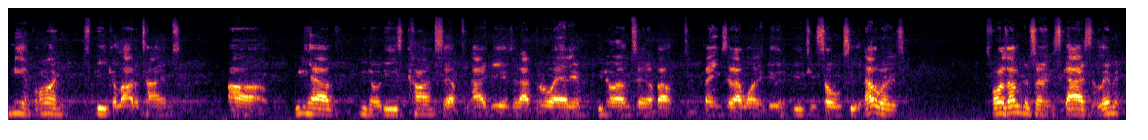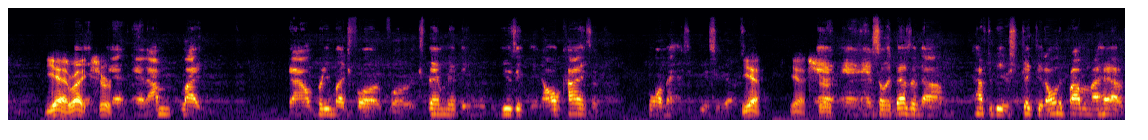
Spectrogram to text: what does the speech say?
me and Vaughn speak a lot of times, uh, we have, you know, these concepts and ideas that I throw at him, you know what I'm saying, about some things that I want to do in the future. So, see, in other words, as far as I'm concerned, the sky's the limit. Yeah, right, and, sure. And, and, I'm like down pretty much for, for experimenting music in all kinds of formats. You see yeah, yeah, sure. And, and, and so it doesn't um, have to be restricted. The only problem I have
